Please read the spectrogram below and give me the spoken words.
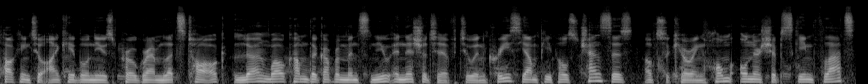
Talking to iCable News program Let's Talk, Leung welcomed the government's new initiative to increase young people's chances of securing home ownership scheme flats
